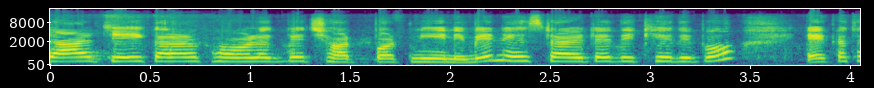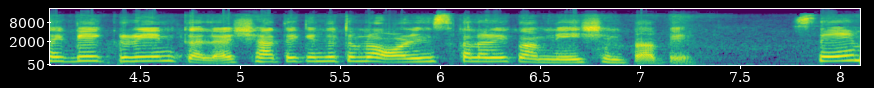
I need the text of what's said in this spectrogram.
যার যেই কালার ভালো লাগবে ছটপট নিয়ে নেবে। নেক্সট আর এটা দেখিয়ে দেবো। একা থাকবে গ্রিন কালার সাথে কিন্তু তোমরা অরেঞ্জ কালারের কম্বিনেশন পাবে। সেম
